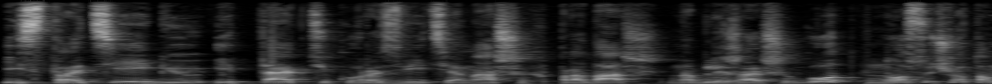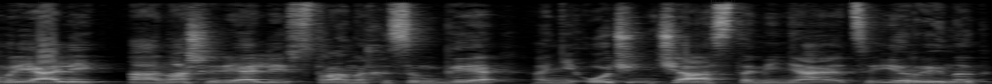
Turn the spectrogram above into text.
и стратегию и тактику развития наших продаж на ближайший год. Но с учетом реалий, а наши реалии в странах СНГ, они очень часто меняются. И рынок,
